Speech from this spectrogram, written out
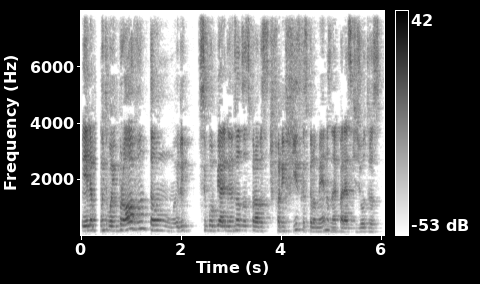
Ele é muito bom em prova, então ele se bobear, ele ganha todas as provas que forem físicas, pelo menos, né? Parece que de outros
